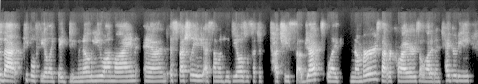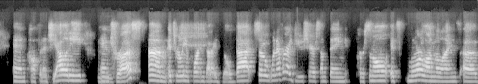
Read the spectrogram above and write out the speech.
so that people feel like they do know you online. And especially as someone who deals with such a touchy subject like numbers, that requires a lot of integrity and confidentiality and Mhm. trust. Um, it's really important that I build that. So whenever I do share something personal, it's more along the lines of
